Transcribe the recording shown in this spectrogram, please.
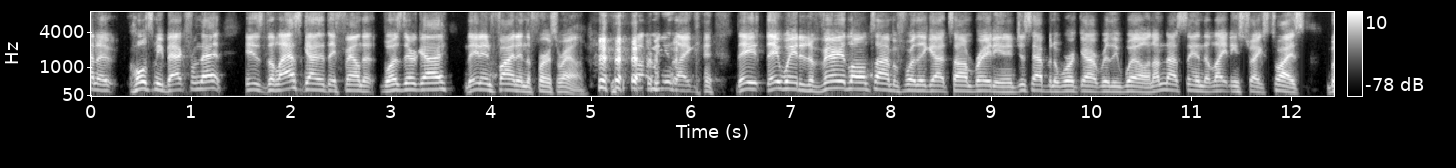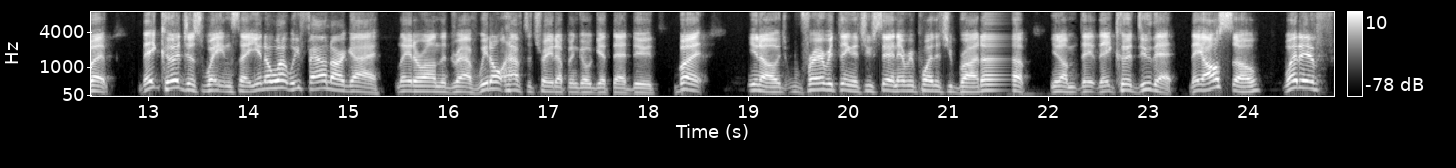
kind of holds me back from that is the last guy that they found that was their guy. They didn't find in the first round. You know I mean, like they they waited a very long time before they got Tom Brady, and it just happened to work out really well. And I'm not saying that lightning strikes twice, but they could just wait and say, you know what, we found our guy later on the draft. We don't have to trade up and go get that dude. But you know, for everything that you said and every point that you brought up, you know, they, they could do that. They also, what if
